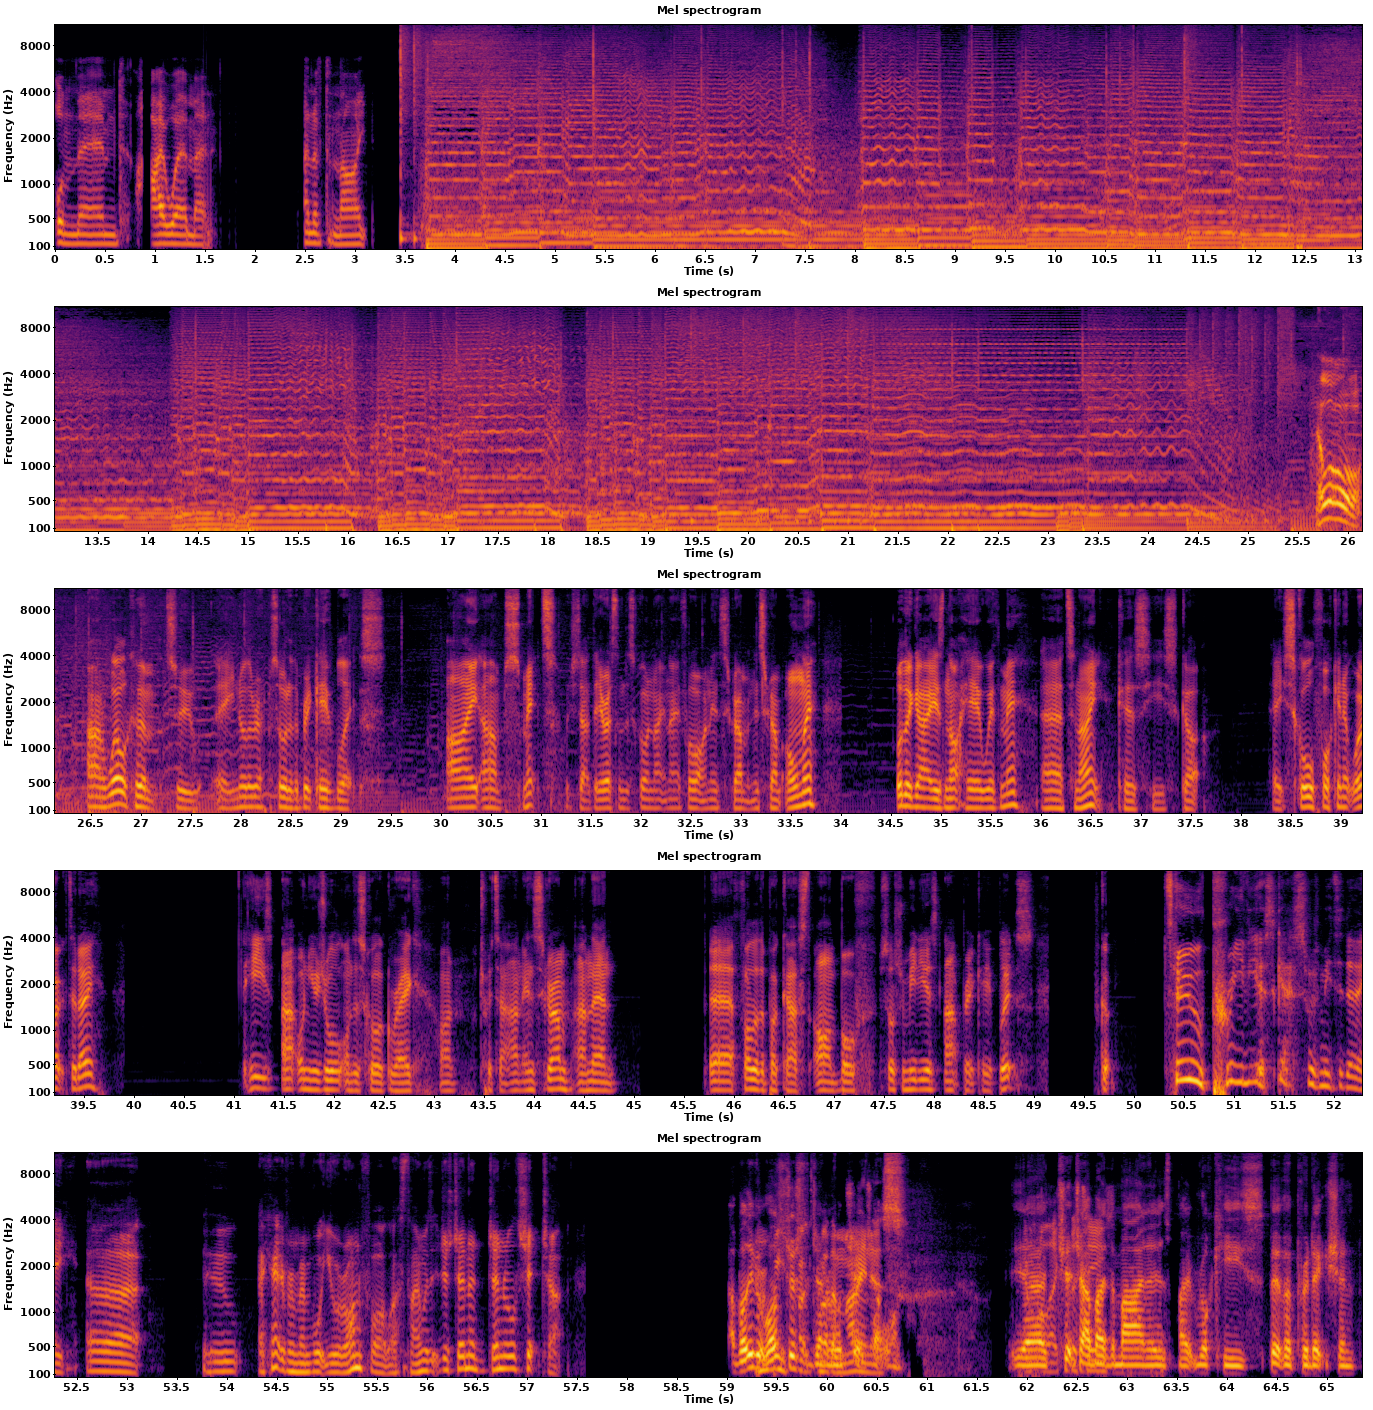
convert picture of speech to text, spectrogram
unnamed highwaymen. Man of the night. Hello and welcome to another episode of the Brit Cave Blitz. I am Smith, which is at DRS underscore 994 on Instagram and Instagram only. Other guy is not here with me uh, tonight because he's got a skull fucking at work today. He's at unusual underscore Greg on Twitter and Instagram, and then uh, follow the podcast on both social medias at Brick Blitz. I've got two previous guests with me today. Uh, who I can't even remember what you were on for last time. Was it just general general chit chat? I believe it was just a general the chit chat one. Yeah, About chit chat about the miners, about rookies, bit of a prediction.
